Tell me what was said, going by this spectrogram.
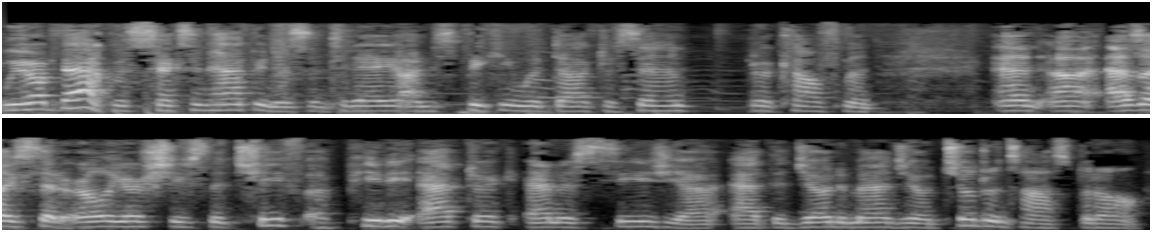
We are back with Sex and Happiness, and today I'm speaking with Dr. Sandra Kaufman. And uh, as I said earlier, she's the chief of pediatric anesthesia at the Joe DiMaggio Children's Hospital.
